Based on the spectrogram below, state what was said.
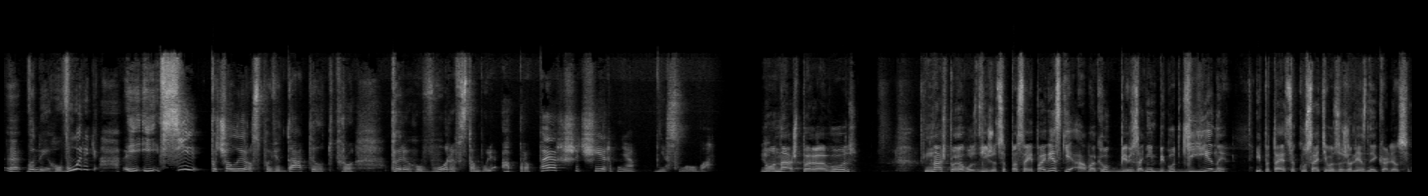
е, вони говорять, і, і всі почали розповідати от про переговори в Стамбулі. А про 1 червня ні слова. Но наш паровоз, наш паровоз движется по своей повестке, а вокруг бе- за ним бегут гиены и пытаются кусать его за железные колеса.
